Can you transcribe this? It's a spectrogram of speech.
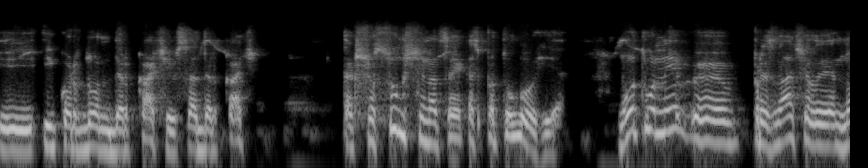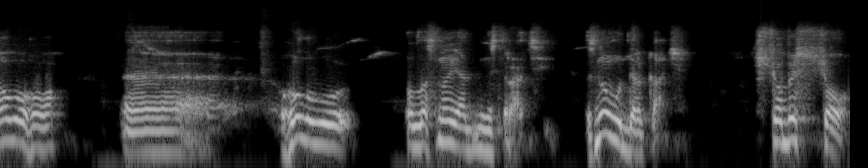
і, і кордон Деркач, і все Деркач. Так що Сумщина це якась патологія. Ну, от вони е, призначили нового е, голову обласної адміністрації. Знову Деркач. Щоби що?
